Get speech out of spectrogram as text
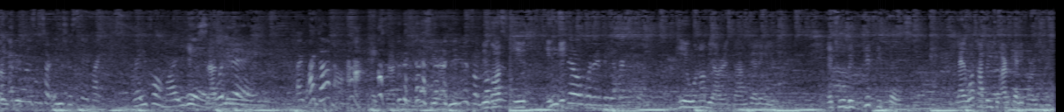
I think country. everyone's also interested, like, where you from? You here? Like, what are you Exactly. doing? Like, why Ghana? Ah. Exactly. You see that? You know, from because he it, it, still wouldn't be arrested. he will not be arrested. I'm telling you, it will be difficult. Like what happened to R. Kelly, for instance.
